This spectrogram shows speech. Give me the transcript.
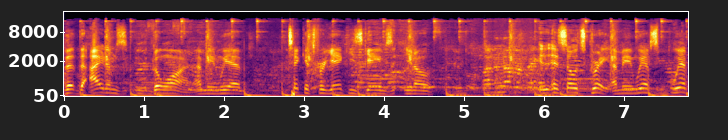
the, the items go on. I mean, we have tickets for Yankees games, you know, and, and so it's great. I mean, we have we have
